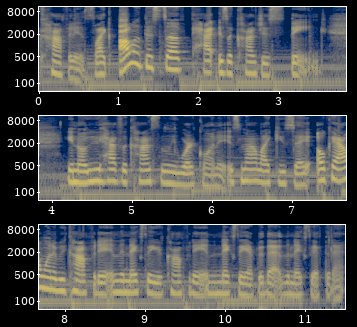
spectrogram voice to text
confidence. Like all of this stuff ha- is a conscious thing. You know, you have to constantly work on it. It's not like you say, okay, I want to be confident, and the next day you're confident, and the next day after that, the next day after that.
